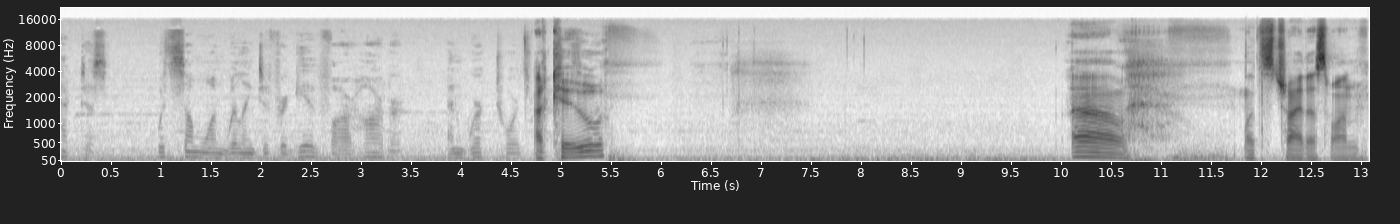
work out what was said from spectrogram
Tectus with someone willing to forgive Far Harbor and work towards A coup? Oh, let's try this one.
